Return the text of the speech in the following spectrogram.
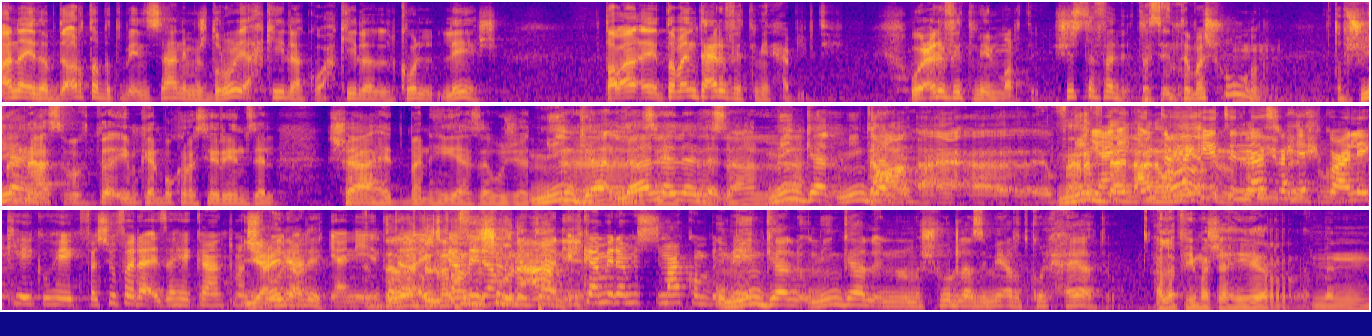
أنا إذا بدي أرتبط بإنسانة مش ضروري أحكي لك وأحكي للكل. ليش؟ طبعا طبعا أنت عرفت مين حبيبتي. وعرفت مين مرتي شو استفدت؟ بس أنت مشهور طب شو يعني؟ الناس يمكن بكرة يصير ينزل شاهد من هي زوجة مين قال آه، لا لا لا لا, لا. مين قال مين قال آه، آه، مين- يعني أنت حكيت الناس رح يحكوا عليك هيك وهيك فشو فرق إذا هي كانت يا مشهورة عيني عليك. يعني انت- انت, انت الكاميرا تانية. الكاميرا مش معكم بالبيت ومين قال ومين قال إنه المشهور لازم يعرض كل حياته؟ هلا في مشاهير من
